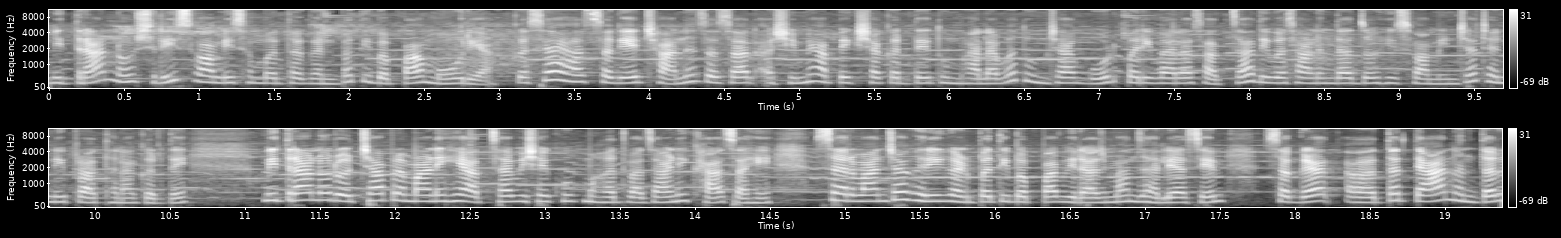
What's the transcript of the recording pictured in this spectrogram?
मित्रांनो श्री स्वामी समर्थ गणपती बाप्पा मोर्या कसे आहात सगळे? छानच असाल अशी मी अपेक्षा करते तुम्हाला व तुमच्या गोड परिवारास आजचा दिवस आनंदात जो ही स्वामींच्या चरणी प्रार्थना करते. मित्रांनो रोजच्याप्रमाणे हे आजचा विषय खूप महत्त्वाचा आणि खास आहे. सर्वांच्या घरी गणपती बाप्पा विराजमान झाले असेल सगळ्यात तर त्यानंतर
